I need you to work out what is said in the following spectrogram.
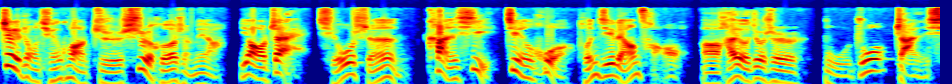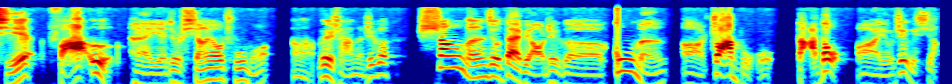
这种情况只适合什么呀？要债、求神、看戏、进货、囤积粮草啊，还有就是捕捉、斩邪、伐恶，哎，也就是降妖除魔啊。为啥呢？这个商门就代表这个宫门啊，抓捕。打斗啊，有这个象。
